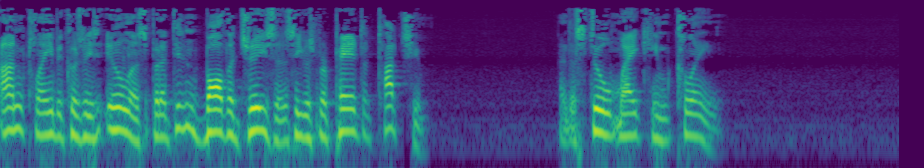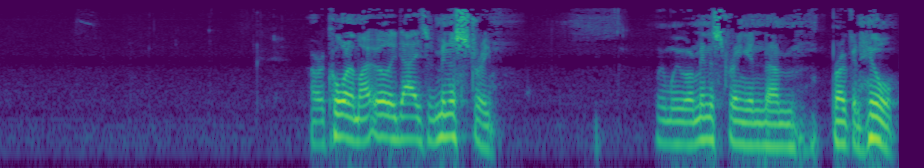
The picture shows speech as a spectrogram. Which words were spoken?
unclean because of his illness, but it didn't bother Jesus. He was prepared to touch him and to still make him clean. I recall in my early days of ministry, when we were ministering in um, Broken Hill.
